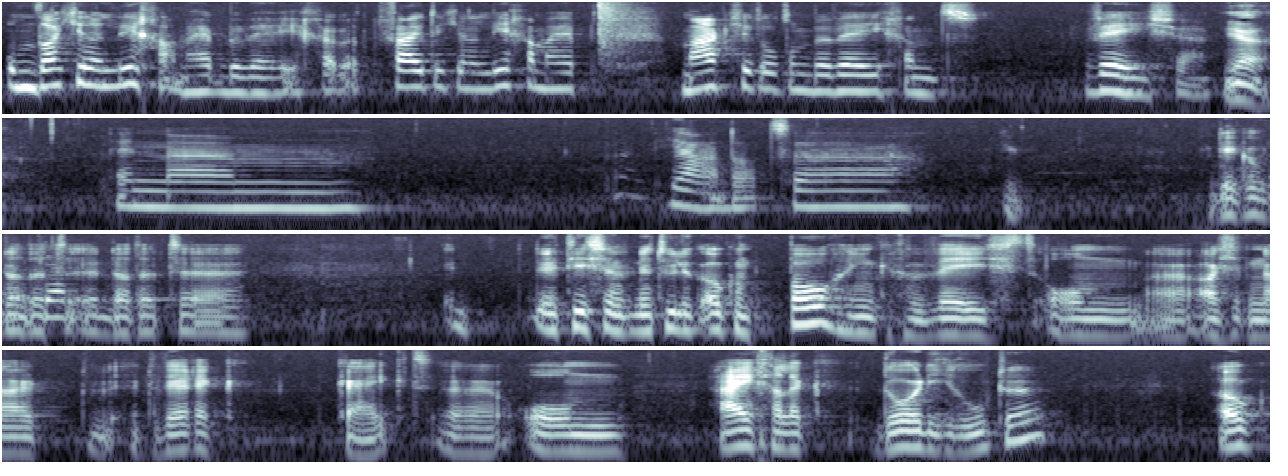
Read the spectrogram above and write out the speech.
omdat je een lichaam hebt bewegen. Het feit dat je een lichaam hebt, maakt je tot een bewegend wezen. Ja. En um, ja, dat. Uh, ik, ik, denk ook dat het. Uh, dat het uh, het is natuurlijk ook een poging geweest om, als je naar het, het werk kijkt, om eigenlijk door die route ook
